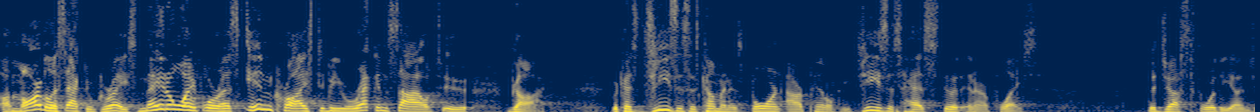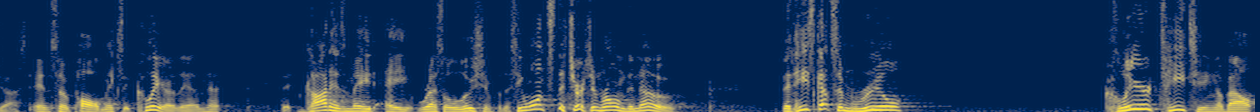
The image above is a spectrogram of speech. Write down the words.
a, marvelous act of grace, made a way for us in Christ to be reconciled to God. Because Jesus has come and has borne our penalty. Jesus has stood in our place, the just for the unjust. And so Paul makes it clear then that, that God has made a resolution for this. He wants the church in Rome to know that he's got some real clear teaching about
